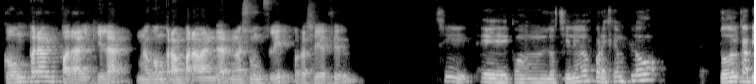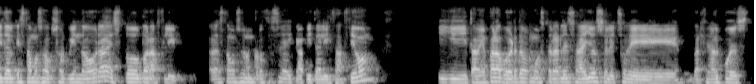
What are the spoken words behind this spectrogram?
compran para alquilar, no compran para vender, no es un flip, por así decirlo. Sí, eh, con los chilenos, por ejemplo, todo el capital que estamos absorbiendo ahora es todo para flip. Ahora estamos en un proceso de capitalización y también para poder demostrarles a ellos el hecho de, de, al final, pues,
